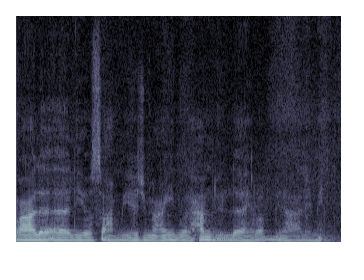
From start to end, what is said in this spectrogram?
ve ala alihi ve sahbihi ecma'in velhamdülillahi rabbil alemin.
